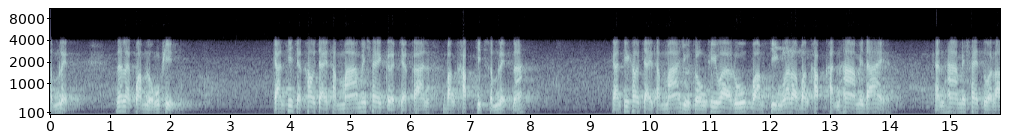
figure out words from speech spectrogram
สำเร็จ นั่นแหละความหลงผิด การที่จะเข้าใจธรรมะไม่ใช่เกิดจากการบังคับจิตสำเร็จนะ การที่เข้าใจธรรมะอยู่ตรงที่ว่ารู้ความจริงว่าเราบังคับขันห้าไม่ได้ขันห้าไม่ใช่ตัวเรา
